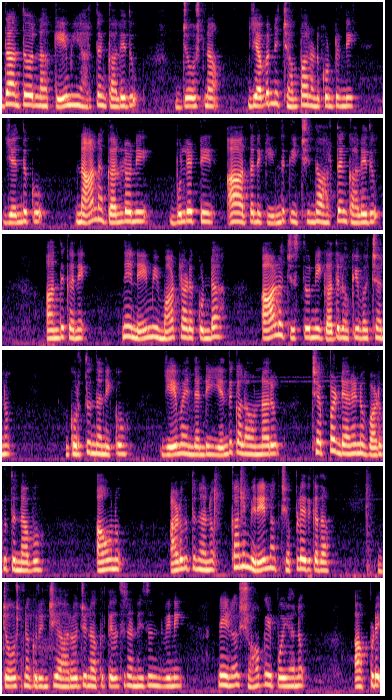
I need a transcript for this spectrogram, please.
దాంతో నాకేమీ అర్థం కాలేదు. జోష్న ఎవరిని చంపాలనుకుంటుంది? ఎందుకు? నాన్న గన్లోని బుల్లెట్ని ఆ అతనికి ఎందుకు ఇచ్చిందో అర్థం కాలేదు. అందుకనే నేనేమీ మాట్లాడకుండా ఆలోచిస్తూ నీ గదిలోకి వచ్చాను. గుర్తుందా నీకు? ఏమైందండి? ఎందుకు అలా ఉన్నారు? చెప్పండి అని నువ్వు అడుగుతున్నావు. అవును అడుగుతున్నాను కానీ మీరేం నాకు చెప్పలేదు కదా? జోష్న గురించి ఆ రోజు నాకు తెలిసిన నిజం విని నేను షాక్ అయిపోయాను. అప్పుడే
